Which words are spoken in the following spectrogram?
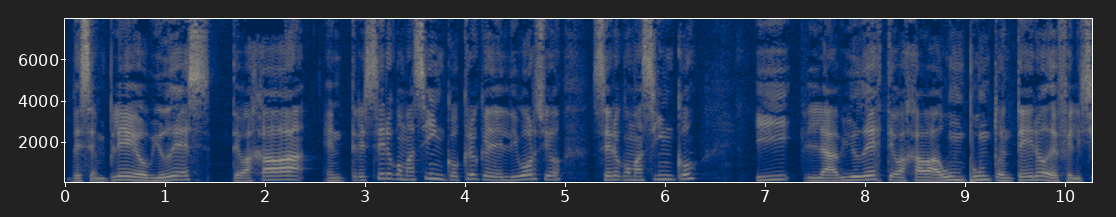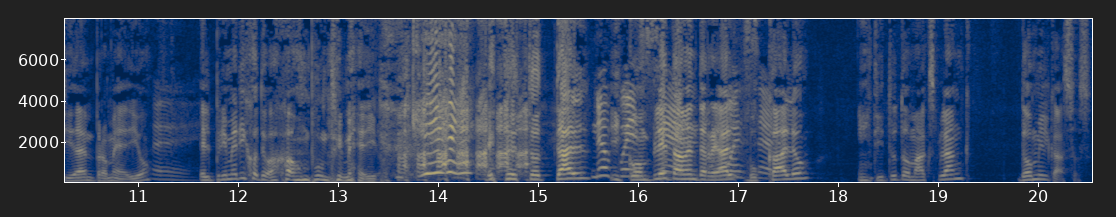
desempleo, viudez, te bajaba entre 0,5, creo que del divorcio 0,5 y la viudez te bajaba un punto entero de felicidad en promedio. El primer hijo te bajaba un punto y medio. Esto es total No y completamente ser, no real. ser. Buscalo, Instituto Max Planck, 2000 casos.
